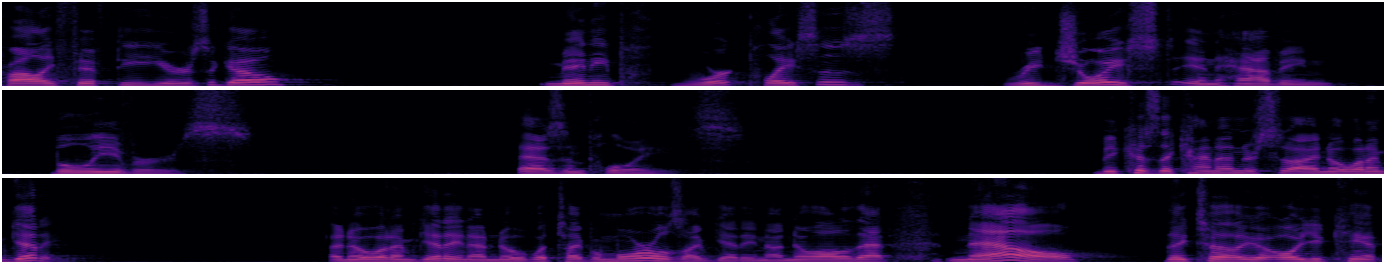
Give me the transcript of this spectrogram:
Probably 50 years ago, many workplaces rejoiced in having believers as employees because they kind of understood I know what I'm getting. I know what I'm getting. I know what type of morals I'm getting. I know all of that. Now they tell you, oh, you can't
